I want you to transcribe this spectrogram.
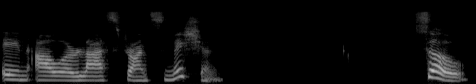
in our last transmission. So,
